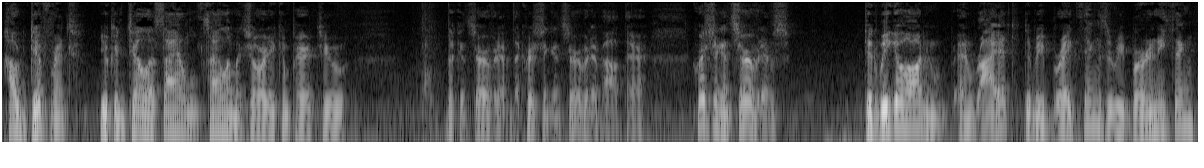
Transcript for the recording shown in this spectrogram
how different you can tell a silent, silent majority compared to the conservative, the Christian conservative out there. Christian conservatives, did we go out and, and riot? Did we break things? Did we burn anything?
